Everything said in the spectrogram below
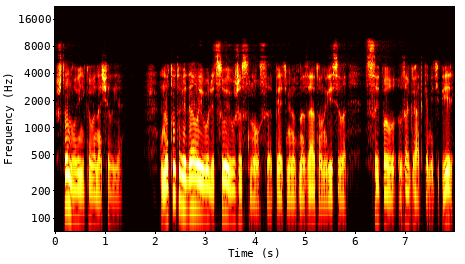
«Что новенького?» — начал я. Но тут увидал его лицо и ужаснулся. Пять минут назад он весело сыпал загадками. Теперь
